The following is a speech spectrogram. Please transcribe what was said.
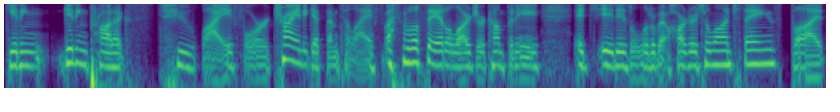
getting getting products to life or trying to get them to life. I will say at a larger company, it it is a little bit harder to launch things, but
